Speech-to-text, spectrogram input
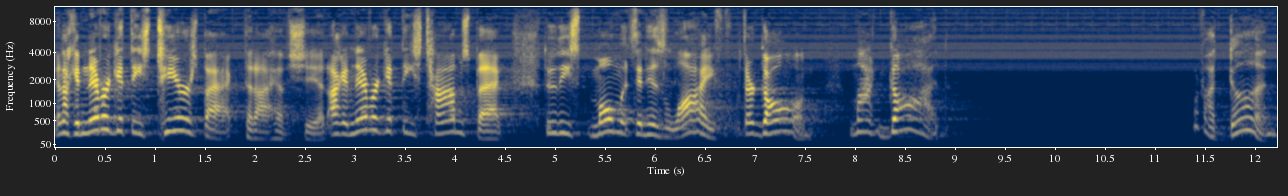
And I can never get these tears back that I have shed. I can never get these times back through these moments in his life. They're gone. My God. What have I done?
